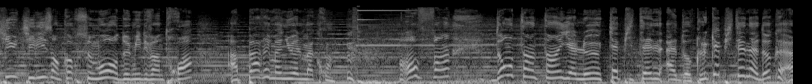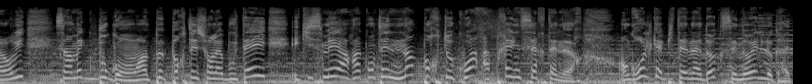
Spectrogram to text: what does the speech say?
qui utilise encore ce mot en 2023 à part Emmanuel Macron? Enfin, dans Tintin, il y a le capitaine Haddock. Le capitaine Haddock, alors lui, c'est un mec bougon, un peu porté sur la bouteille et qui se met à raconter n'importe quoi après une certaine heure. En gros, le capitaine Haddock, c'est Noël Le Graët.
